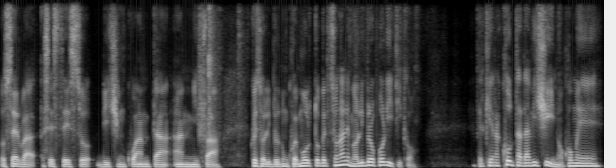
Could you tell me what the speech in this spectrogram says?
osserva se stesso di 50 anni fa. Questo è un libro dunque molto personale ma è un libro politico perché racconta da vicino come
